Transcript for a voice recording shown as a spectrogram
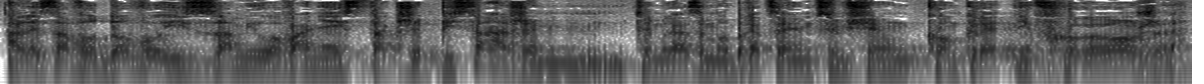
ale zawodowo i z zamiłowania jest także pisarzem, tym razem obracającym się konkretnie w horrorze.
